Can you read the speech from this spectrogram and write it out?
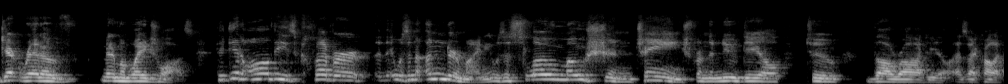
get rid of minimum wage laws. They did all these clever, it was an undermining, it was a slow motion change from the New Deal to the raw deal, as I call it.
